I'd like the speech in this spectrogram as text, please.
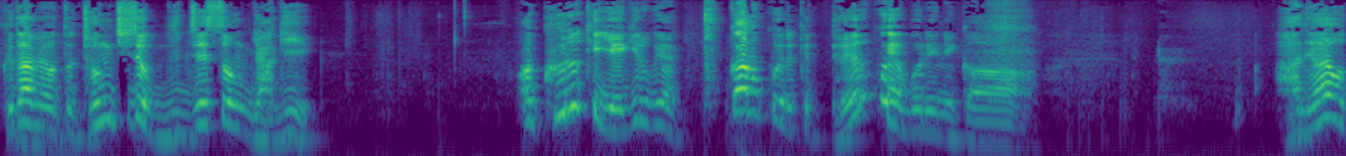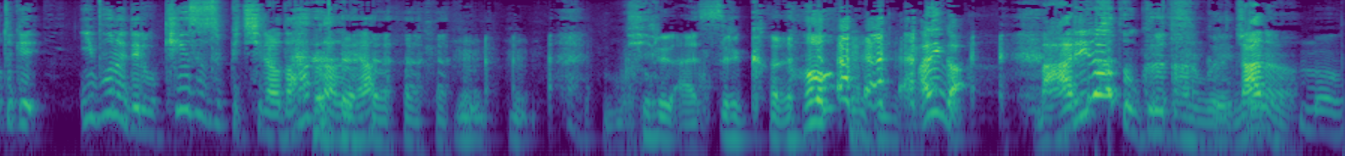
그 다음에 어떤 정치적 문제성 야기. 아, 그렇게 얘기를 그냥 툭 까놓고 이렇게 대놓고 해버리니까. 아, 내가 어떻게 이분을 데리고 킹스 스피치라도 할까, 그냥? 니를 안 쓸걸. 어? 아닌가? 말이라도 그렇다는 거예요, 나는. 뭐,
